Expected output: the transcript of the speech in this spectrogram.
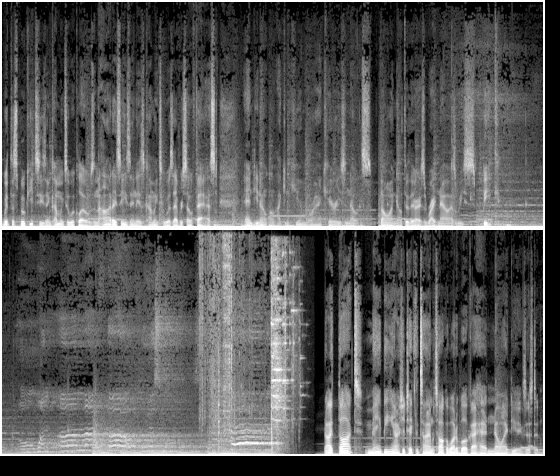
with the spooky season coming to a close and the holiday season is coming to us ever so fast, and you know, oh, I can hear Mariah Carey's notes thawing out through there as right now as we speak. I thought maybe I should take the time to talk about a book I had no idea existed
